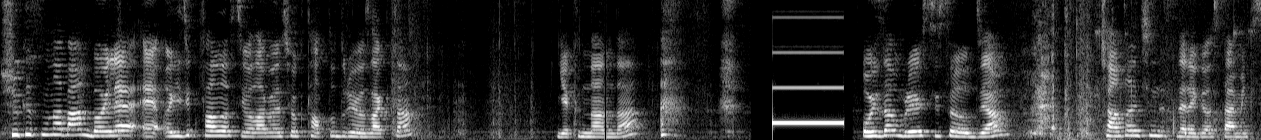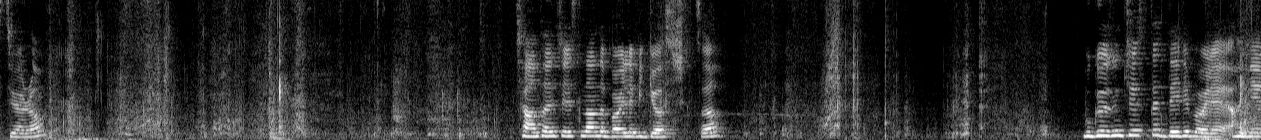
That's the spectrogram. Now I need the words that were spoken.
Şu kısmına ben böyle e, ayıcık falan asıyorlar. Böyle çok tatlı duruyor uzaktan. Yakından da. o yüzden buraya süs alacağım. Çantanın içini de sizlere göstermek istiyorum. Çantanın içerisinden de böyle bir göz çıktı. Bu gözün içerisinde deri böyle hani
